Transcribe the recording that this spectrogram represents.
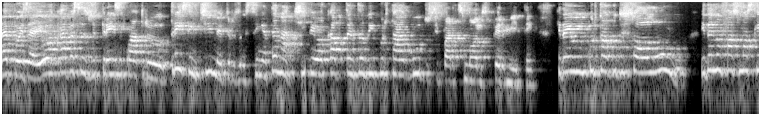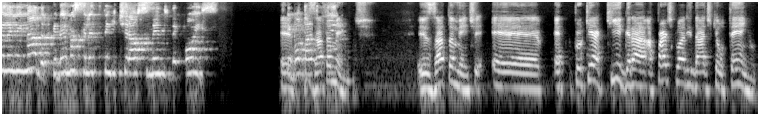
É, pois é, eu acabo essas de 3 e 4, 3 centímetros, assim, até na tíbia eu acabo tentando encurtar agudo, se partes moles permitem. Que daí eu encurto agudo e só longo. E daí não faço masquelê nem nada, porque daí o masquelê tem que tirar o cimento depois. É, exatamente. Exatamente. É, é porque aqui, a particularidade que eu tenho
